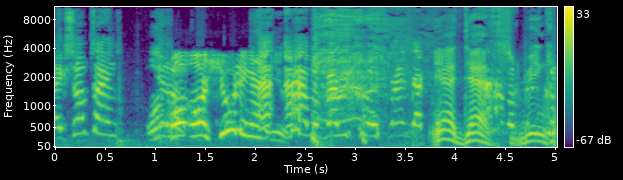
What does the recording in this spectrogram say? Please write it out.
like sometimes, Or, you know, or, or shooting I, at you. I have a very close friend that Yeah, I deaths, have a being close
